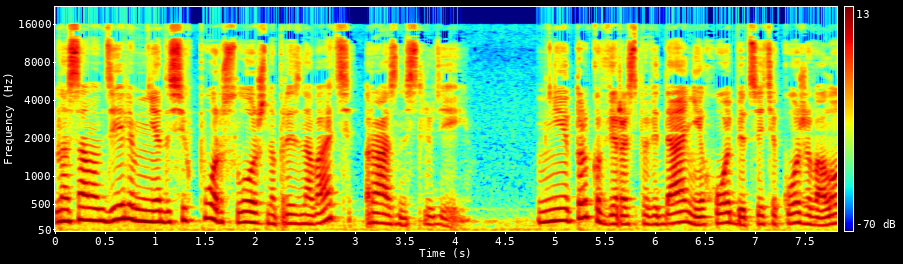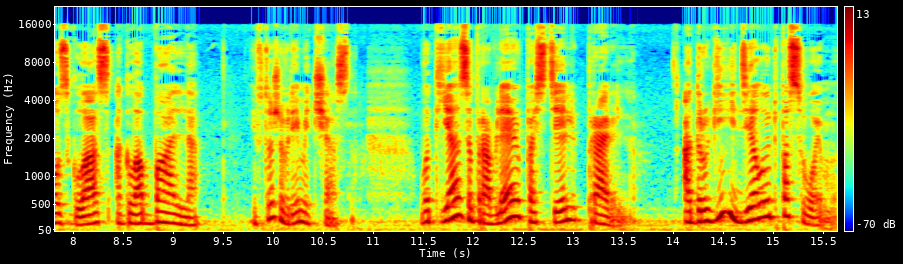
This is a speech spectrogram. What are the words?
На самом деле мне до сих пор сложно признавать разность людей. Не только в вероисповедании, хобби, цвете кожи, волос, глаз, а глобально и в то же время частно. Вот я заправляю постель правильно, а другие делают по-своему.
